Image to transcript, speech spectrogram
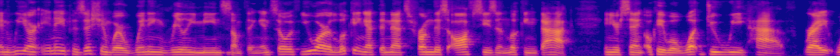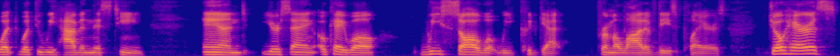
and we are in a position where winning really means something. And so, if you are looking at the Nets from this offseason, looking back, and you're saying, okay, well, what do we have, right? What, what do we have in this team? And you're saying, okay, well, we saw what we could get from a lot of these players. Joe Harris,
